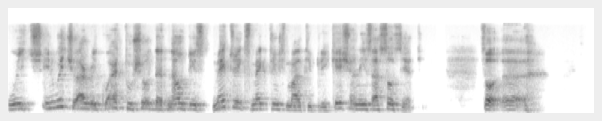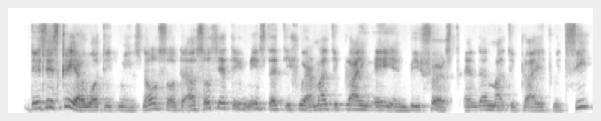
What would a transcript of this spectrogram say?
which in which you are required to show that now this matrix matrix multiplication is associative. So uh, this is clear what it means, no? So the associative means that if we are multiplying A and B first and then multiply it with C,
